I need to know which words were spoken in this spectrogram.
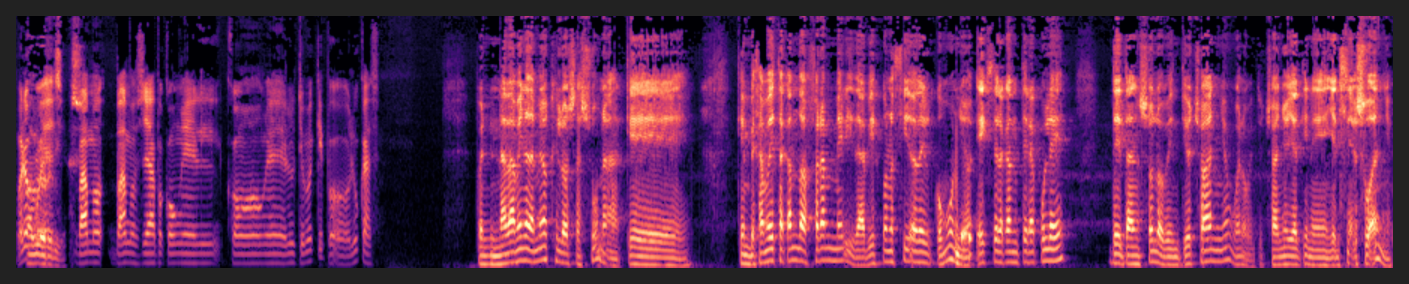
Bueno, Pablo pues Hervías. vamos, vamos ya con el, con el último equipo, Lucas. Pues nada menos, nada menos que los Asuna, que, que empezamos destacando a Fran Mérida, viejo conocido del Comunio, ex de la cantera culé, de tan solo 28 años, bueno, 28 años ya tiene, ya tiene su año.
